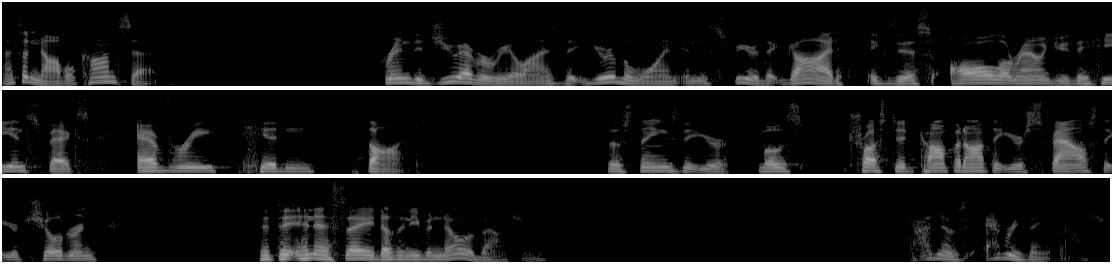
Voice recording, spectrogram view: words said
That's a novel concept. Friend, did you ever realize that you're the one in the sphere, that God exists all around you, that He inspects every hidden thought? Those things that your most trusted confidant, that your spouse, that your children, that the NSA doesn't even know about you. God knows everything about you.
